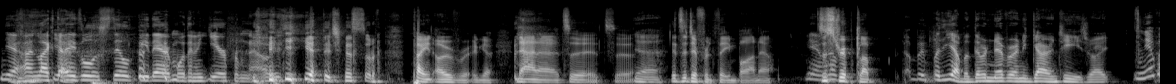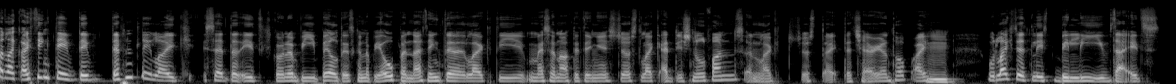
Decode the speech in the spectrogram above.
Yeah, and like Yeah. it'll still be there more than a year from now. Yeah, they just sort of paint over it and go, nah, nah, it's a, it's a, Yeah. it's a different theme bar now. Yeah, it's a strip club. But, but yeah, but there were never any guarantees, right? Yeah, but like I think they've they've definitely like said that it's gonna be built, it's gonna be opened. I think the like the mecenate thing is just like additional funds and like just like, the cherry on top. I Mm. would like to at least believe that it's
